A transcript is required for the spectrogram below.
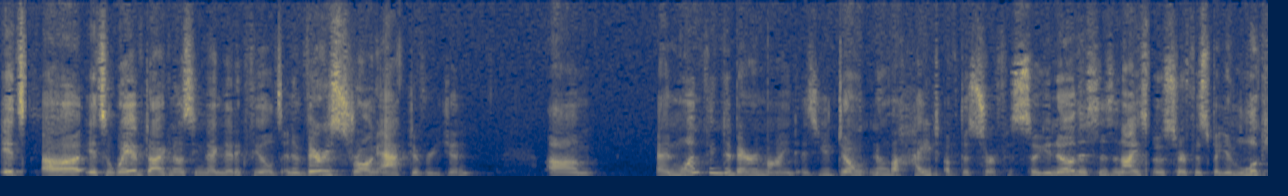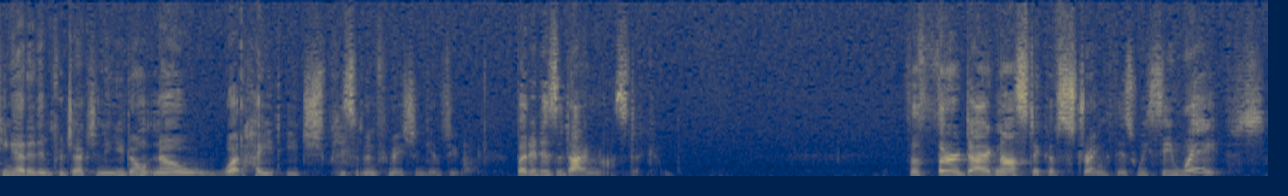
It's, uh, it's a way of diagnosing magnetic fields in a very strong active region. Um, and one thing to bear in mind is you don't know the height of the surface. So you know this is an iso surface, but you're looking at it in projection and you don't know what height each piece of information gives you. But it is a diagnostic. The third diagnostic of strength is we see waves.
